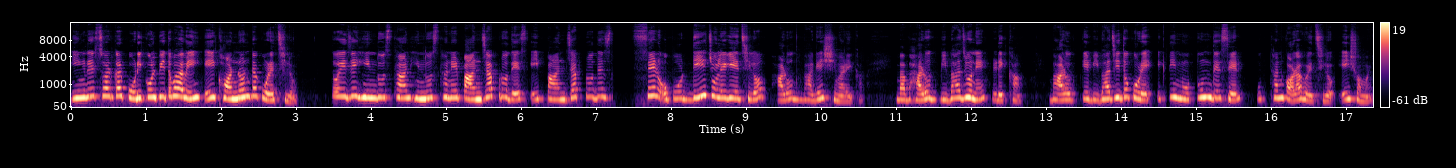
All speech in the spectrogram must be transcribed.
ইংরেজ সরকার পরিকল্পিতভাবেই এই খণ্ডনটা করেছিল। তো এই যে হিন্দুস্থান, হিন্দুস্থানের পাঞ্জাব প্রদেশ, এই পাঞ্জাব প্রদেশের ওপর দিয়েই চলে গিয়েছিল ভারত ভাগের সীমারেখা বা ভারত বিভাজনে রেখা। ভারতকে বিভাজিত করে একটি নতুন দেশের উত্থান করা হয়েছিল এই সময়।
